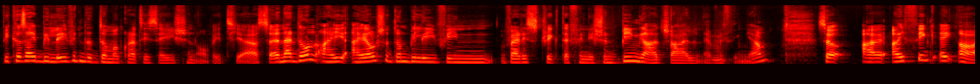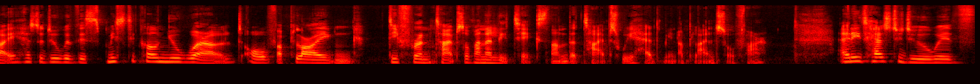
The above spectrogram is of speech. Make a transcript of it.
because I believe in the democratization of it. Yes, and I don't. I, I also don't believe in very strict definition, being agile and everything. Yeah, so I I think AI has to do with this mystical new world of applying different types of analytics than the types we had been applying so far. And it has to do with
